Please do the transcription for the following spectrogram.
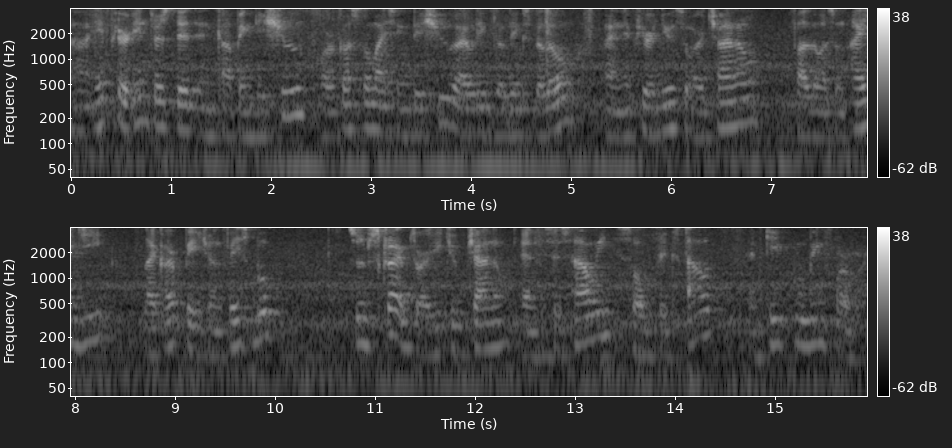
Uh, if you're interested in copying this shoe or customizing this shoe I'll leave the links below. And if you're new to our channel follow us on IG like our page on Facebook subscribe to our YouTube channel and this is Howie Sole'D Freaks out and keep moving forward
